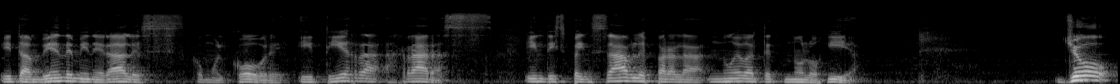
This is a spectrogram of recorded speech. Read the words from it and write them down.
y también de minerales como el cobre y tierras raras indispensables para la nueva tecnología. Yo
